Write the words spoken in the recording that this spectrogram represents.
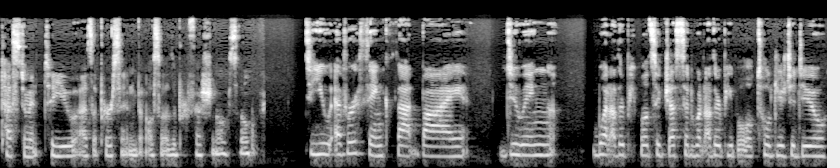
testament to you as a person, but also as a professional. So, do you ever think that by doing what other people had suggested, what other people told you to do,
